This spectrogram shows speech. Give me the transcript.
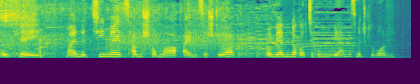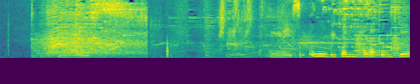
Okay, meine Teammates haben schon mal einen zerstört. Und wir haben den Knockout und wir haben das Match gewonnen. Nice. Nice. Oh, wir können Powerpunkte.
